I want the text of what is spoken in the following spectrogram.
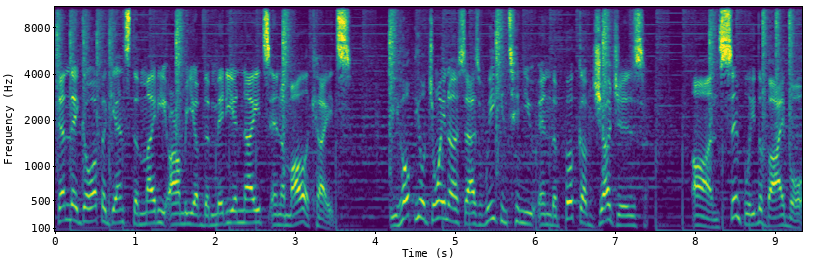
Then they go up against the mighty army of the Midianites and Amalekites. We hope you'll join us as we continue in the book of Judges on Simply the Bible.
